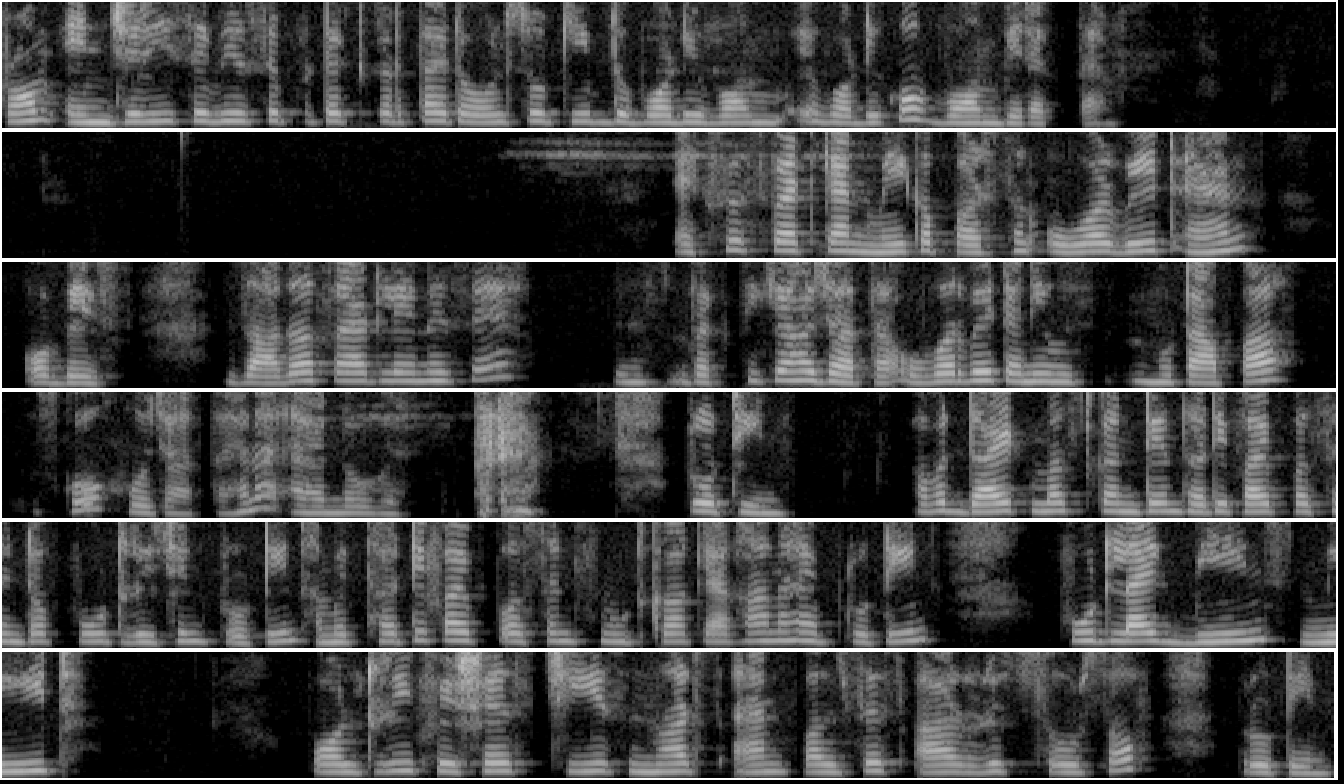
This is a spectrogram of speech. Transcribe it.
from injury से भी उसे प्रोटेक्ट करता है। It also keep the body warm body को वार्म भी रखता है। Excess fat can make a person overweight and obese ज़्यादा फैट लेने से व्यक्ति क्या हो जाता है? ओवरवेट यानी मोटापा उसको हो जाता है ना? And obese protein our diet must contain thirty five percent of food rich in protein हमें थर्टी फाइव परसेंट फ़ूड का क्या खाना है? Protein food like beans meat poultry fishes cheese nuts and pulses are rich source of protein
